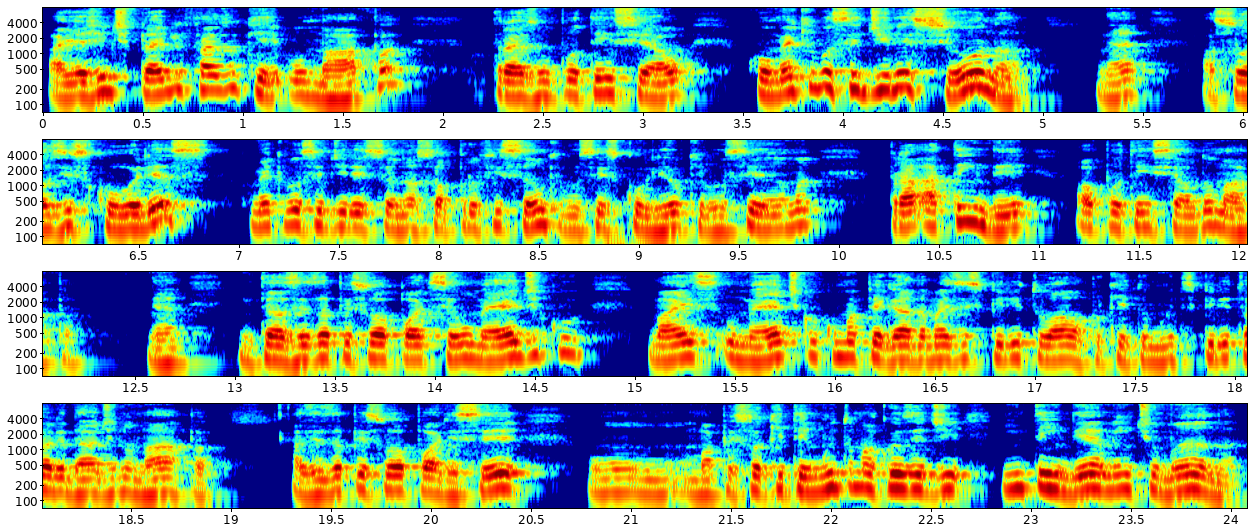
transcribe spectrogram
Aí a gente pega e faz o quê? O mapa traz um potencial. Como é que você direciona né, as suas escolhas? Como é que você direciona a sua profissão que você escolheu, que você ama, para atender ao potencial do mapa? Né? Então, às vezes, a pessoa pode ser um médico, mas o médico com uma pegada mais espiritual, porque tem muita espiritualidade no mapa. Às vezes, a pessoa pode ser um, uma pessoa que tem muito uma coisa de entender a mente humana.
